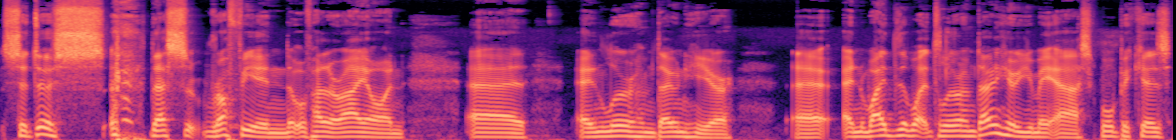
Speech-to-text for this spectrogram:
seduce this ruffian that we've had our eye on, uh, and lure him down here. Uh, and why did they want to lure him down here? You may ask. Well, because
